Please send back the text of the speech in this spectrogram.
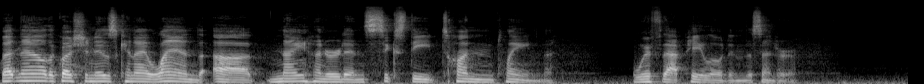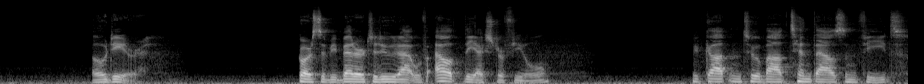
But now the question is, can I land a 960 ton plane with that payload in the center? Oh dear. Of course, it'd be better to do that without the extra fuel. We've gotten to about 10,000 feet.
